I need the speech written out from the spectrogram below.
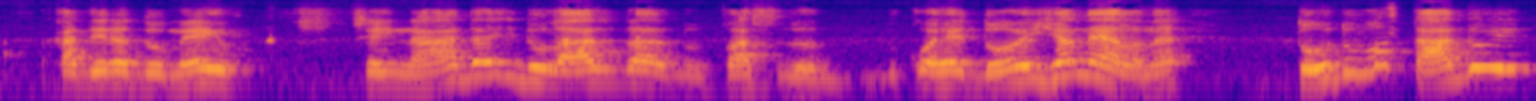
a cadeira do meio sem nada e do lado da, do, do, do corredor e janela, né? Tudo lotado e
